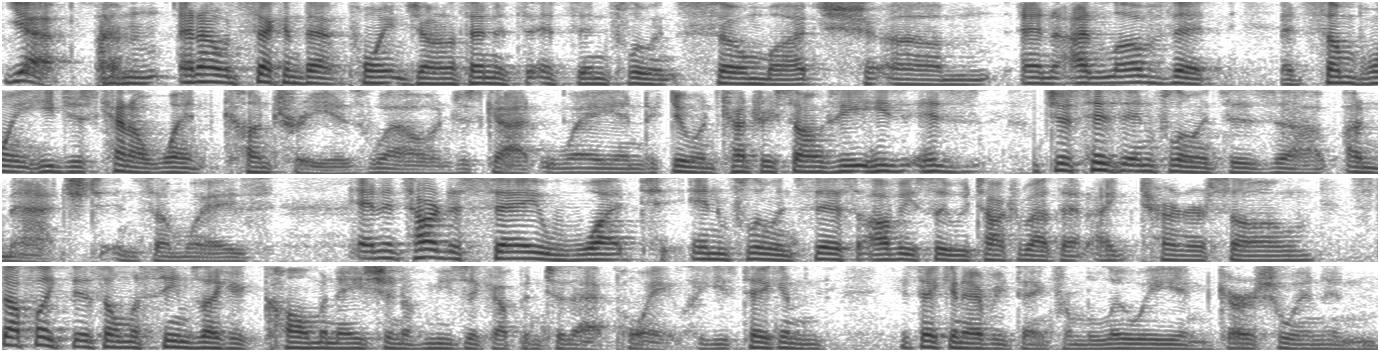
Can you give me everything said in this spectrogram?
Yeah, and I would second that point, Jonathan. It's it's influenced so much, um, and I love that. At some point, he just kind of went country as well, and just got way into doing country songs. He, he's his just his influence is uh, unmatched in some ways, and it's hard to say what influenced this. Obviously, we talked about that Ike Turner song. Stuff like this almost seems like a culmination of music up until that point. Like he's taken he's taken everything from Louis and Gershwin and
